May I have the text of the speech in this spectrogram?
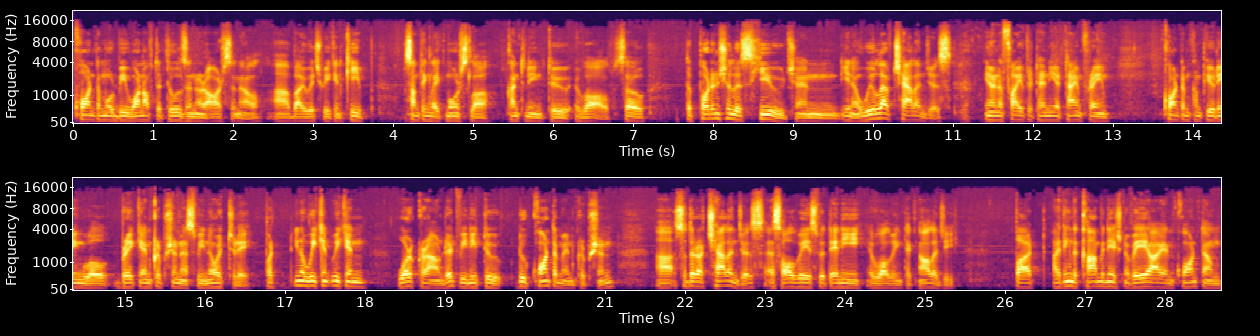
quantum would be one of the tools in our arsenal uh, by which we can keep something like Moore's law continuing to evolve. So the potential is huge, and you know we'll have challenges. Yeah. You know, in a five to ten year time frame, quantum computing will break encryption as we know it today. But you know we can we can work around it. We need to do quantum encryption. Uh, so there are challenges, as always with any evolving technology. But I think the combination of AI and quantum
